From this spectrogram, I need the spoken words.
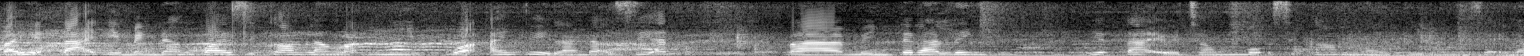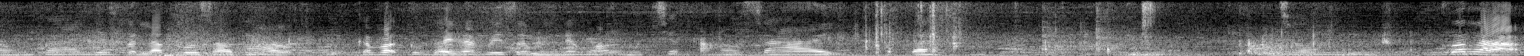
Và hiện tại thì mình đang quay sitcom Làng Loạn Nhịp của anh Thủy làm đạo diễn. Và mình tên là Linh. Hiện tại ở trong bộ sitcom này thì mình sẽ đóng vai nhân vật là cô giáo Thảo. Các bạn cũng thấy là bây giờ mình đang mặc một chiếc áo dài. Đây. Trông rất là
